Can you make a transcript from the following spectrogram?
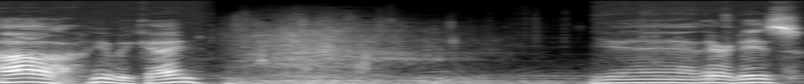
Ah, here we go. Yeah, there it is.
